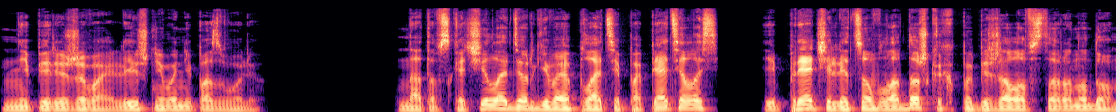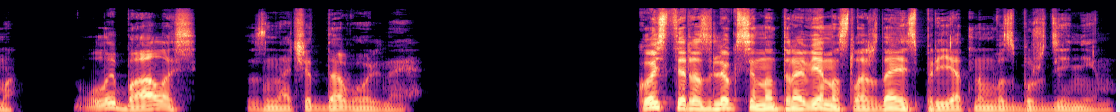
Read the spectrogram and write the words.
Не переживай, лишнего не позволю. Ната вскочила, одергивая платье, попятилась и, пряча лицо в ладошках, побежала в сторону дома. Улыбалась, значит, довольная. Костя разлегся на траве, наслаждаясь приятным возбуждением.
